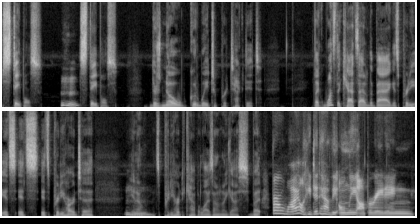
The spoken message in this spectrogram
staples. Mhm. Staples. There's no good way to protect it. Like once the cat's out of the bag, it's pretty it's it's it's pretty hard to you know, Mhm. it's pretty hard to capitalize on it, I guess. But For a while, he did have the only operating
